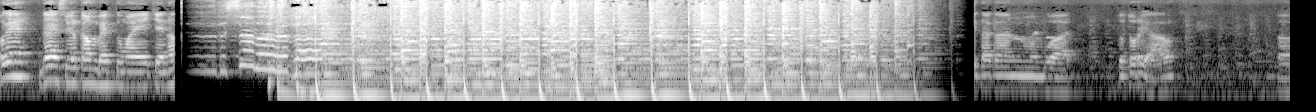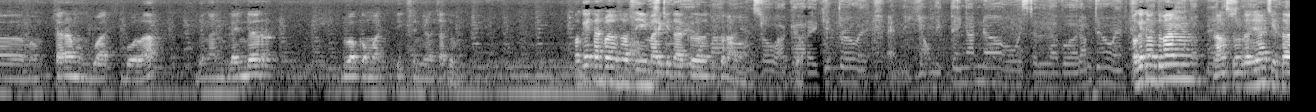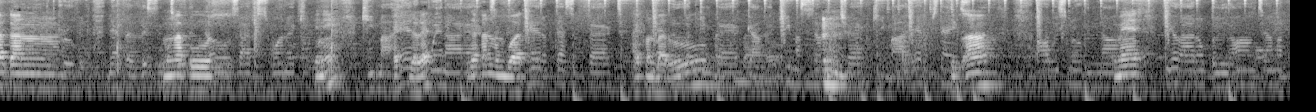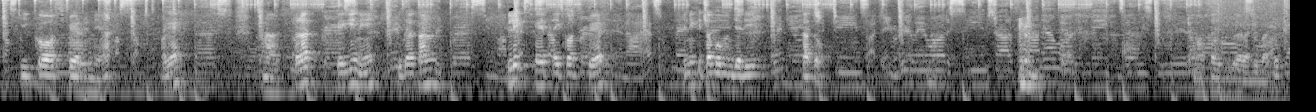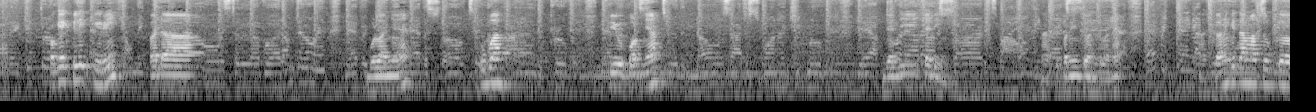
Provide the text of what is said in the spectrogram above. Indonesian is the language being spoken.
Oke guys, welcome back to my channel. Kita akan membuat tutorial mem- cara membuat bola dengan blender 2,91. Oke, tanpa basa-basi mari kita ke tutorialnya. Oke teman-teman, langsung saja kita akan menghapus ini X delete. Kita akan membuat icon baru. Shift A, image, Ecosphere ini ya. Oke. Nah, setelah kayak gini, kita akan klik add icon sphere. Ini kita bawa menjadi satu. Mau saya juga lagi batuk. Oke, klik kiri pada bolanya. Ubah viewportnya jadi shading. Nah, seperti itu teman-teman ya. Nah, sekarang kita masuk ke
